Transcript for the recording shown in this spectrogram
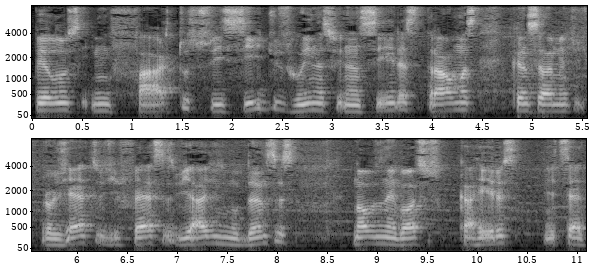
pelos infartos, suicídios, ruínas financeiras, traumas, cancelamento de projetos, de festas, viagens, mudanças novos negócios, carreiras, etc.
